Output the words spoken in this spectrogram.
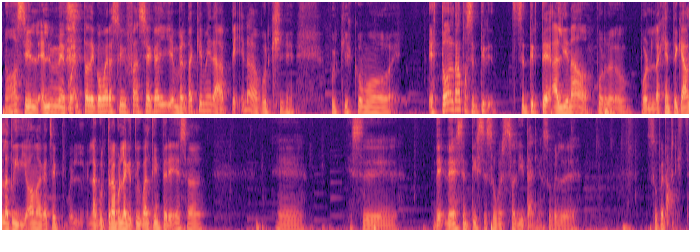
No, si él, me cuenta de cómo era su infancia acá y en verdad que me da pena porque, porque es como... Es todo el rato sentir, sentirte alienado por, la gente que habla tu idioma, ¿cachai? La cultura por la que tú igual te interesa. Eh, debe sentirse súper solitario, súper súper triste.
